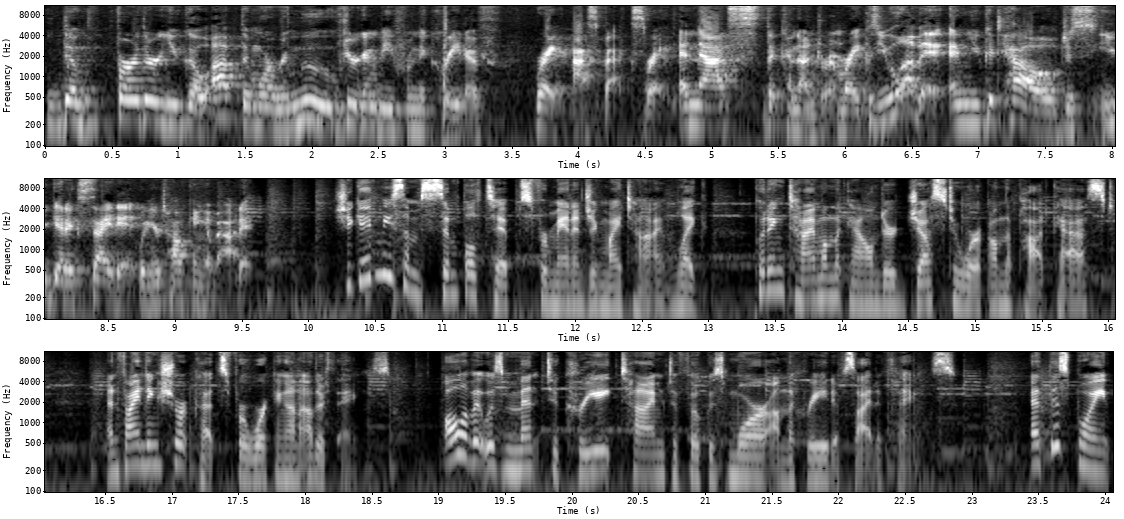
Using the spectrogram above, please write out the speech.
the further you go up, the more removed you're going to be from the creative Right. aspects. Right. And that's the conundrum, right? Because you love it and you could tell just you get excited when you're talking about it. She gave me some simple tips for managing my time, like putting time on the calendar just to work on the podcast and finding shortcuts for working on other things. All of it was meant to create time to focus more on the creative side of things. At this point,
